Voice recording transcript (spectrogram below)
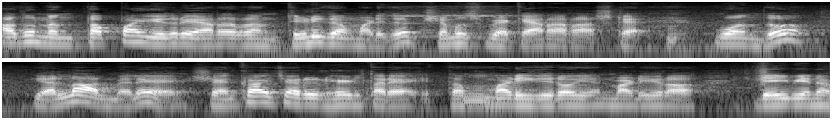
ಅದು ನನ್ನ ತಪ್ಪಾಗಿದ್ರೆ ಯಾರು ನಾನು ತಿಳಿದ ಮಾಡಿದ್ರೆ ಕ್ಷಮಿಸ್ಬೇಕು ಯಾರು ಅಷ್ಟೇ. ಒಂದು ಎಲ್ಲ ಆದಮೇಲೆ ಶಂಕರಾಚಾರ್ಯರು ಹೇಳ್ತಾರೆ ತಪ್ಪು ಮಾಡಿದಿರೋ ಏನು ಮಾಡಿದಿರೋ ದೇವಿನ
